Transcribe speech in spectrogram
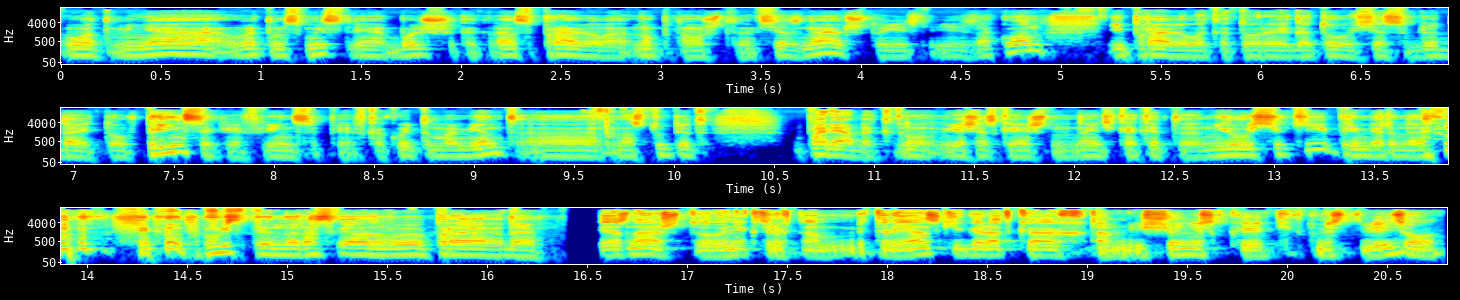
Вот, меня в этом смысле больше как раз правила, ну, потому что все знают, что если есть закон и правила, которые готовы все соблюдать, то в принципе, в принципе, в какой-то момент э, наступит порядок. Ну, я сейчас, конечно, знаете, как это, Нью-Васюки примерно выспренно рассказываю про, да, Я знаю, что в некоторых там итальянских городках, там еще несколько каких-то мест видел,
